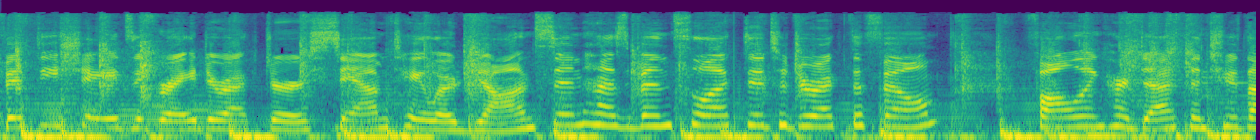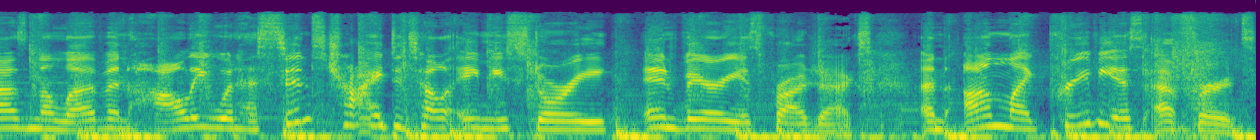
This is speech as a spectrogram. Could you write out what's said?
Fifty Shades of Grey director Sam Taylor Johnson has been selected to direct the film. Following her death in 2011, Hollywood has since tried to tell Amy's story in various projects. And unlike previous efforts,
